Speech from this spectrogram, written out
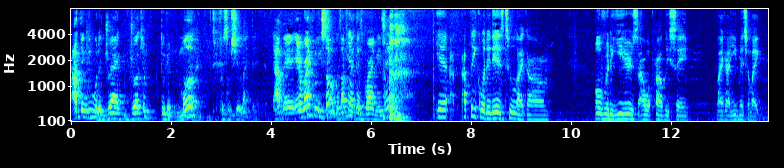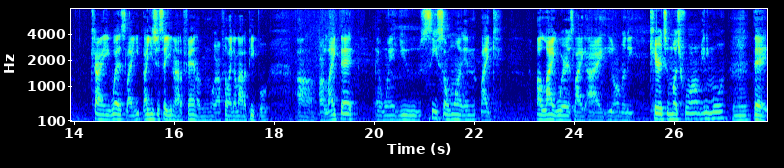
I think we would have dragged drug him through the mud for some shit like that, I, and, and rightfully so because I feel like that's grimy as hell. Yeah, I I think what it is too, like um, over the years, I would probably say, like how you mentioned, like Kanye West, like you- like you should say you're not a fan of him. Where I feel like a lot of people um, are like that, and when you see someone in like a light where it's like I you don't really care too much for him anymore, that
